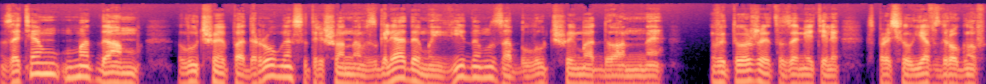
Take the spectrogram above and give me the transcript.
Затем мадам, лучшая подруга с отрешенным взглядом и видом заблудшей Мадонны. «Вы тоже это заметили?» — спросил я, вздрогнув.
